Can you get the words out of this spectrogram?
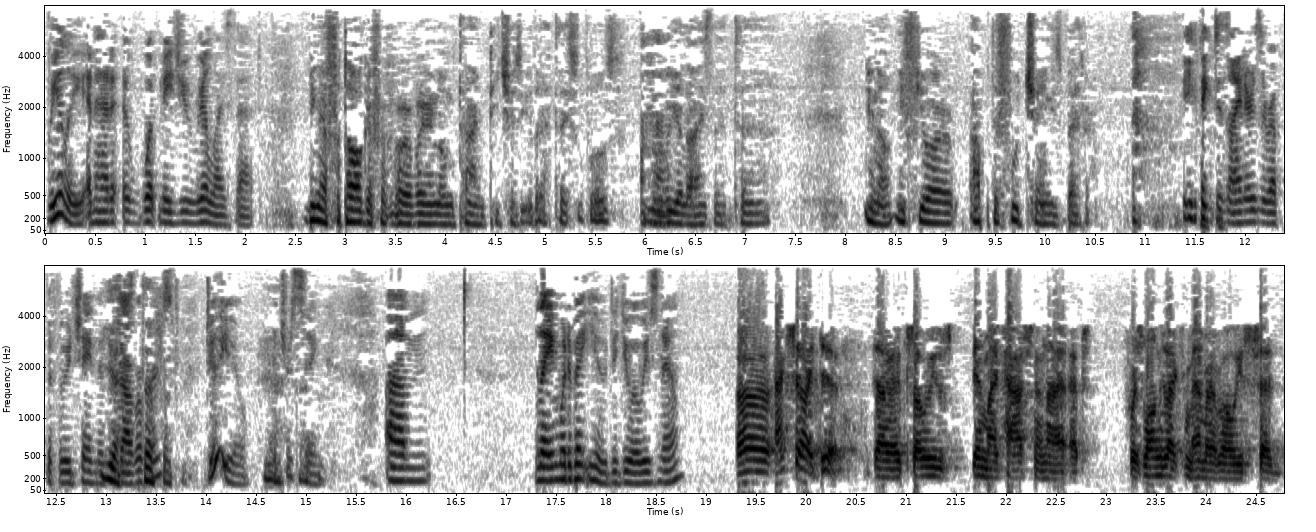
Really? And had, uh, what made you realize that? Being a photographer for a very long time teaches you that, I suppose. Uh-huh. You realize that, uh, you know, if you are up the food chain, it's better. You think designers are up the food chain than Yes, photographers? definitely. Do you? Yeah, Interesting. Um, Layne, what about you? Did you always know? Uh, actually, I did. Uh, it's always been my passion. I, I, for as long as I can remember, I've always said,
